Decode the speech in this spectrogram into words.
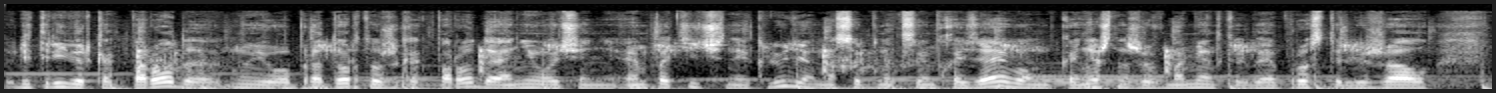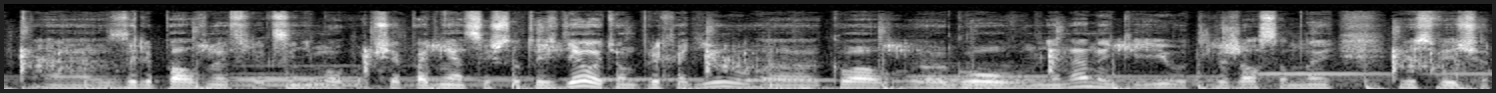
ретривер как порода, ну и лабрадор тоже как порода, они очень эмпатичные к людям, особенно к своим хозяевам. Конечно же, в момент, когда я просто лежал, э, залипал в Netflix и не мог вообще подняться и что-то сделать, он приходил, э, клал э, голову мне на ноги и вот лежал со мной весь вечер.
